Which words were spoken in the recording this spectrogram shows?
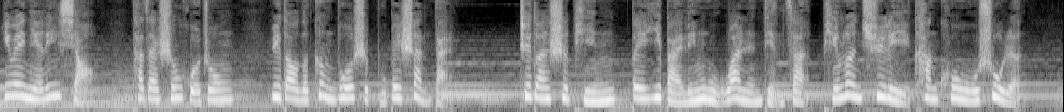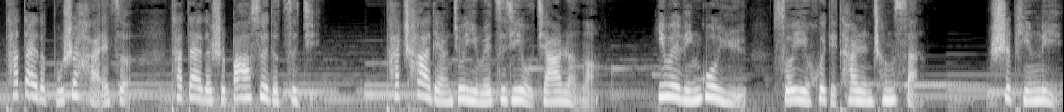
因为年龄小，他在生活中遇到的更多是不被善待。这段视频被一百零五万人点赞，评论区里看哭无数人。他带的不是孩子，他带的是八岁的自己。他差点就以为自己有家人了，因为淋过雨，所以会给他人撑伞。视频里，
